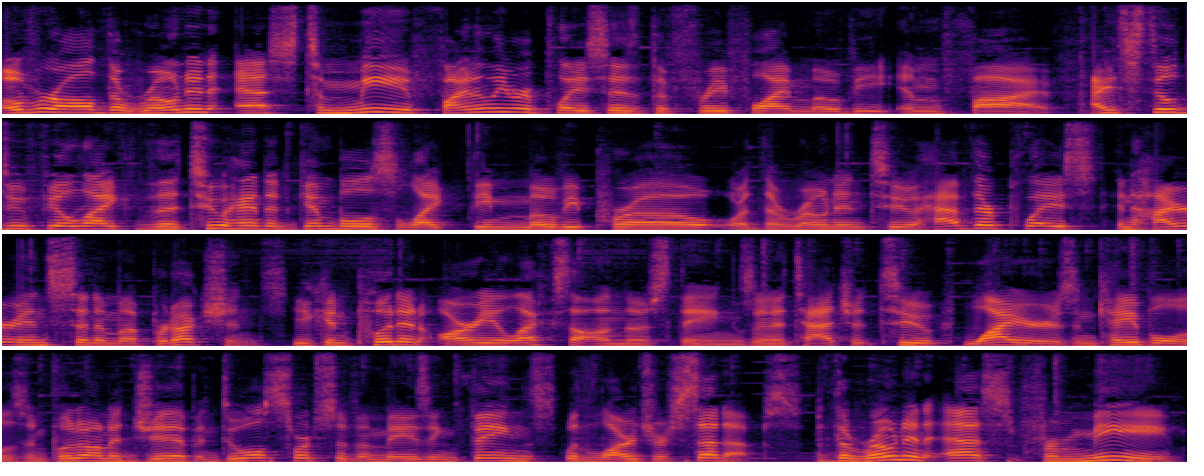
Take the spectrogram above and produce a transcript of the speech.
Overall, the Ronin S to me finally replaces the Freefly Movi M5. I still do feel like the two-handed gimbals like the Movi Pro or the Ronin 2 have their place in higher end cinema productions. You can put an ARRI Alexa on those things and attach it to wires and cables and put it on a jib and do all sorts of amazing things with larger setups. But The Ronin S for me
